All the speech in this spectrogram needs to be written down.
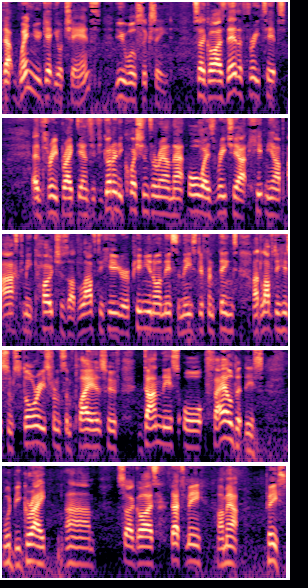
that when you get your chance, you will succeed. So guys, they're the three tips and three breakdowns. If you've got any questions around that, always reach out, hit me up, ask me coaches. I'd love to hear your opinion on this and these different things. I'd love to hear some stories from some players who've done this or failed at this would be great. Um, so guys, that's me. I'm out. Peace.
